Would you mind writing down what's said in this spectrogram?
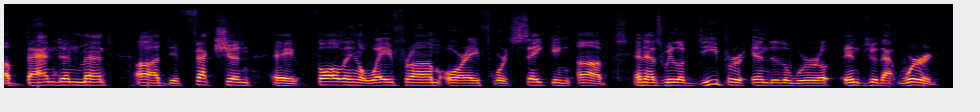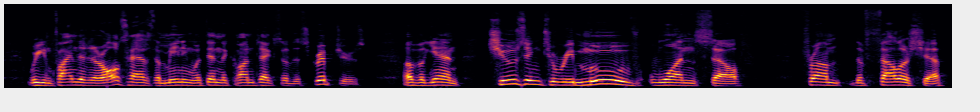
abandonment, uh, defection, a falling away from, or a forsaking of. And as we look deeper into the world, into that word, we can find that it also has the meaning within the context of the scriptures of again choosing to remove oneself from the fellowship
